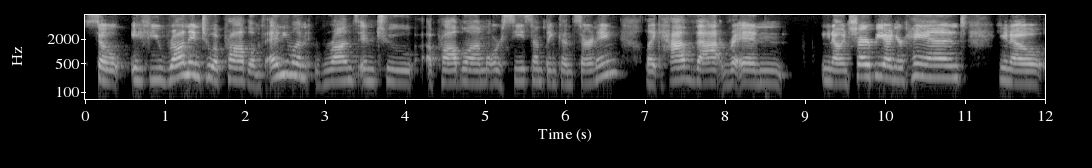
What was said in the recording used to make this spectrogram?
so if you run into a problem, if anyone runs into a problem or sees something concerning, like have that written, you know, in Sharpie on your hand, you know,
